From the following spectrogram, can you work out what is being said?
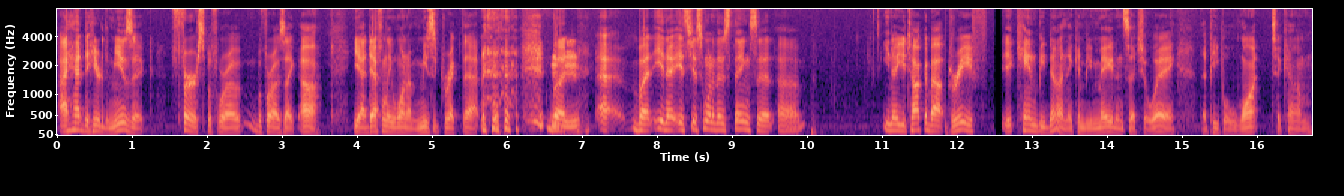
I had to hear the music first before I before I was like, oh yeah, I definitely want to music direct that. but uh, but you know it's just one of those things that uh, you know you talk about grief. It can be done. It can be made in such a way that people want to come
